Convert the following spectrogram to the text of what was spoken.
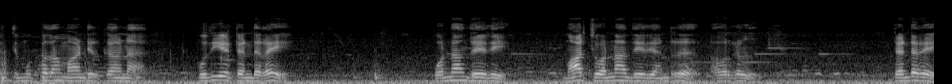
ரெண்டாயிரத்தி முப்பதாம் ஆண்டிற்கான புதிய டெண்டரை ஒன்றாம் தேதி மார்ச் ஒன்றாம் தேதி அன்று அவர்கள் டெண்டரை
